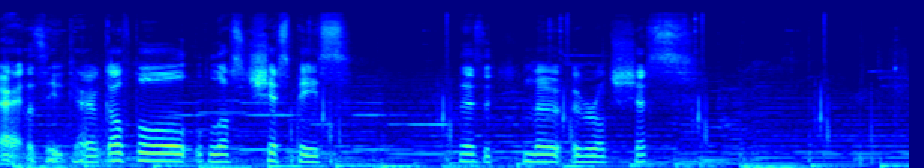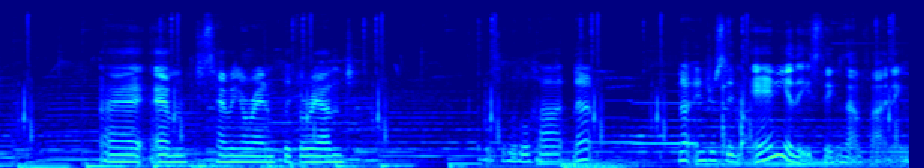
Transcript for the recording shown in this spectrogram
Alright, let's see. Go. Golf ball, lost chess piece. There's the overall chess. I am just having a random click around. There's a little heart. No. Not interested in any of these things I'm finding.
